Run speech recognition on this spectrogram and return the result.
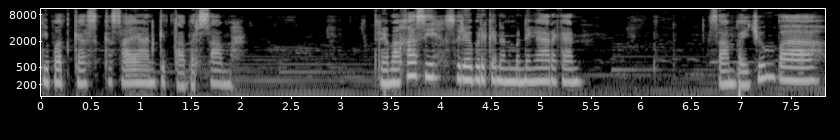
di podcast kesayangan kita bersama. Terima kasih sudah berkenan mendengarkan. Sampai jumpa.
